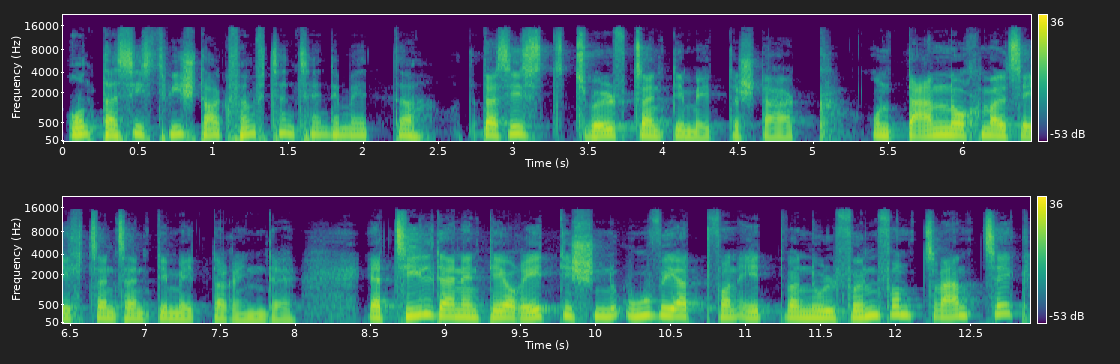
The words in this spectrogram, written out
und das ist wie stark 15 Zentimeter? Das ist 12 Zentimeter stark und dann nochmal 16 Zentimeter Rinde erzielt einen theoretischen U-Wert von etwa 0,25,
